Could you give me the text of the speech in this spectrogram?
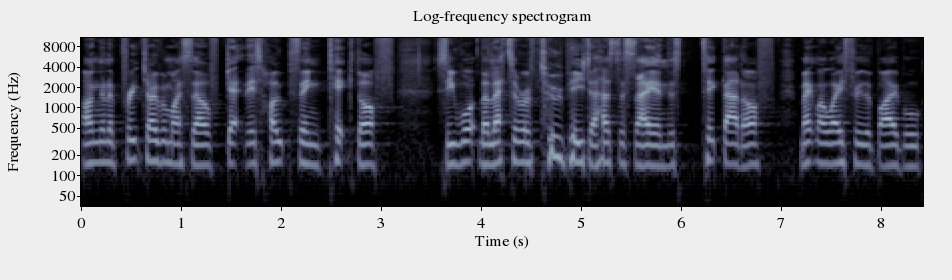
I'm going to preach over myself, get this hope thing ticked off, see what the letter of 2 Peter has to say, and just tick that off, make my way through the Bible.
